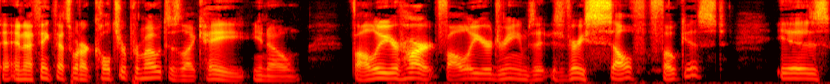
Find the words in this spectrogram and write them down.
And I think that's what our culture promotes is like, hey, you know, follow your heart, follow your dreams. It is very self focused. Is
